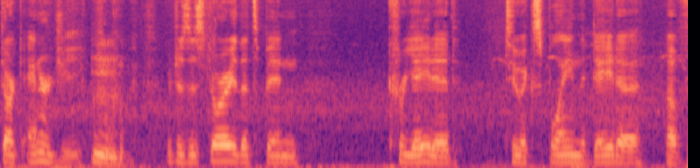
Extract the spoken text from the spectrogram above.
dark energy Mm. which is a story that's been created to explain the data of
